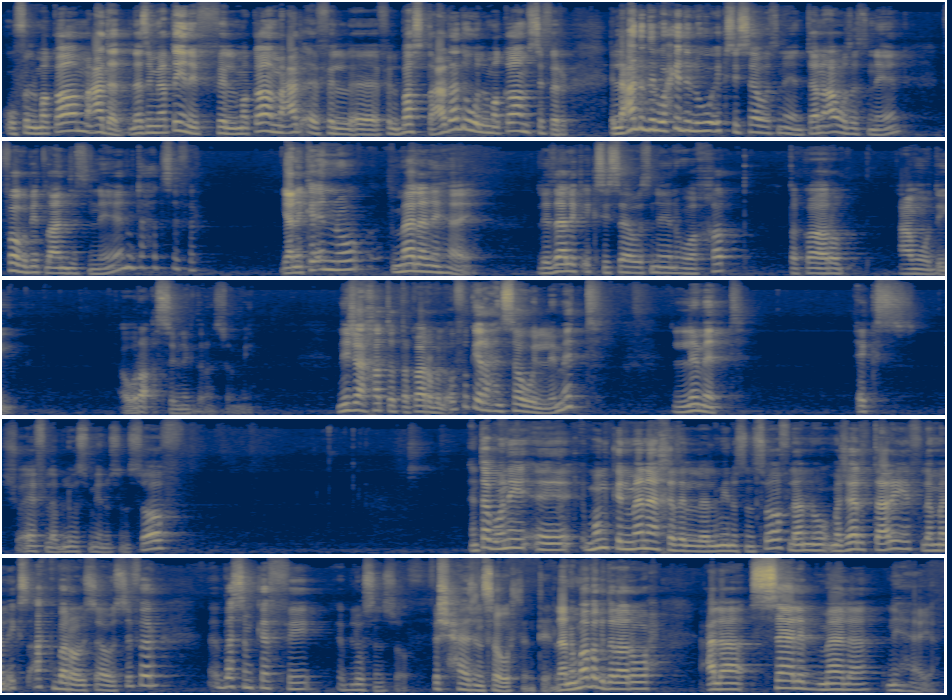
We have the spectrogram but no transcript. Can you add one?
وفي المقام عدد. لازم يعطيني في المقام عد... في. في البسط عدد والمقام صفر. العدد الوحيد اللي هو إكس يساوي اثنين. تنعوض اثنين فوق بيطلع عندي اثنين وتحت صفر. يعني كأنه ما لا نهاية. لذلك إكس يساوي اثنين هو خط تقارب عمودي. أو رأسي بنقدر نسميه. نيجي على خط التقارب الأفقي راح نسوي ال limit limit إكس שואף לפלוס מינוס אינסוף انتبهوا هنا آه، ممكن ما ناخذ ال מינוס אינסוף لأنه مجال التعريف لما الاكس أكبر أو يساوي صفر بس مكفي פלוס אינסוף فيش حاجة نسوي الثنتين لأنه ما بقدر أروح على سالب ما لا نهاية.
